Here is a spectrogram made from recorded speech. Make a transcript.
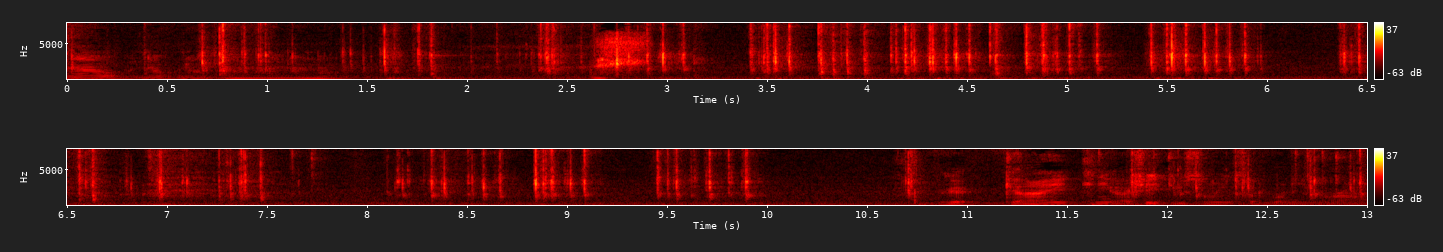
No, no, no, no, no, no, no. Okay, can I? Can you actually do something instead of running around?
